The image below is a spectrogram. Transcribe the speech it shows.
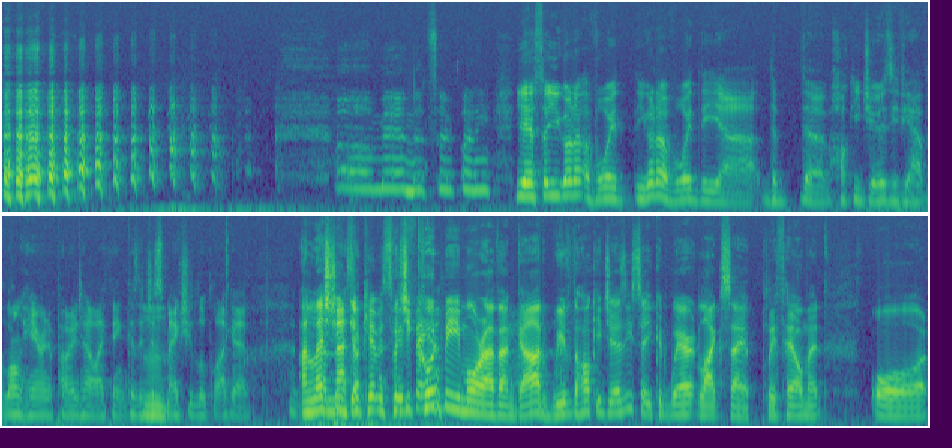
oh man, that's so funny. Yeah, so you gotta avoid you gotta avoid the uh, the the hockey jersey if you have long hair and a ponytail. I think because it Mm. just makes you look like a Unless A you go, Kevin but you fan. could be more avant-garde with the hockey jersey, so you could wear it like, say, a pith helmet or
